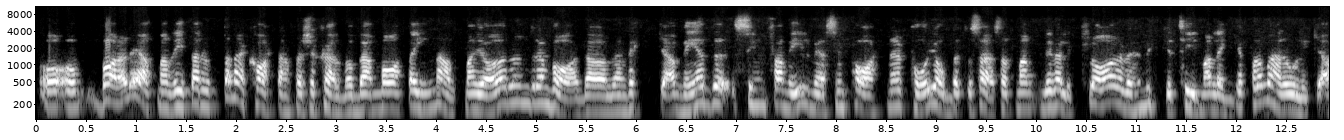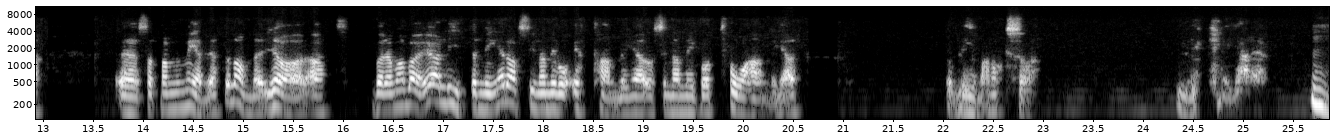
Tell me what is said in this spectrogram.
Och, och, bara det att man ritar upp den här kartan för sig själv och börjar mata in allt man gör under en vardag eller en vecka med sin familj, med sin partner, på jobbet och så här, så att man blir väldigt klar över hur mycket tid man lägger på de här olika Eh, så att man är medveten om det gör att börjar man börja göra lite mer av sina nivå 1-handlingar och sina nivå 2-handlingar då blir man också lyckligare. Mm.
